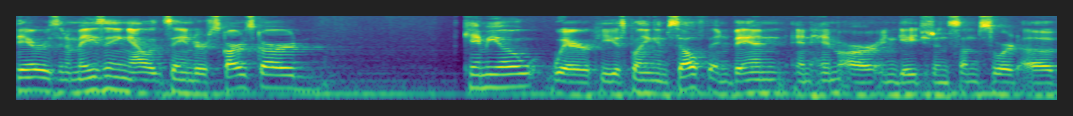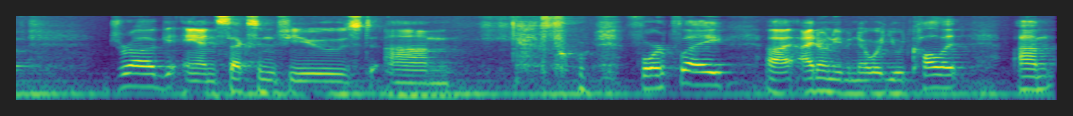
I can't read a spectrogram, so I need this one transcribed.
there is an amazing Alexander Skarsgård cameo where he is playing himself, and Van and him are engaged in some sort of drug and sex infused um, foreplay. Uh, I don't even know what you would call it. Um,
